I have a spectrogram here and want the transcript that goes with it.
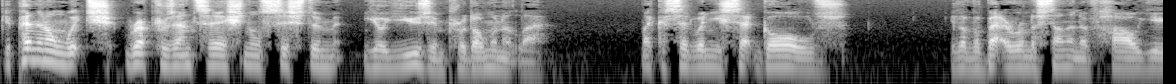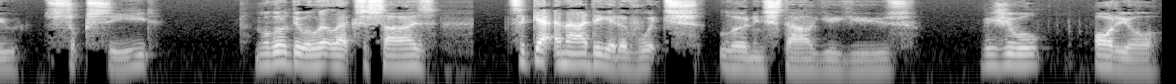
Depending on which representational system you're using predominantly, like I said, when you set goals, you'll have a better understanding of how you succeed. And we're going to do a little exercise to get an idea of which learning style you use visual, audio,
